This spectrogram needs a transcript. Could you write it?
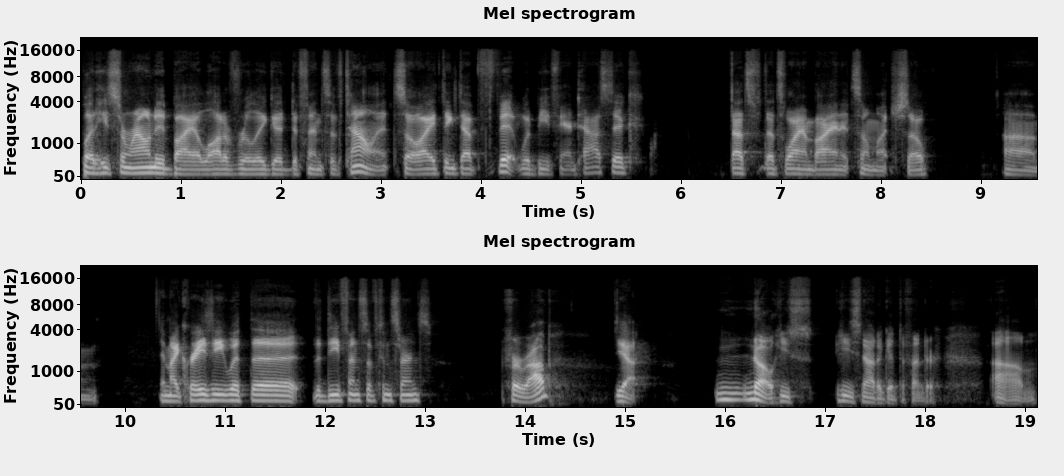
but he's surrounded by a lot of really good defensive talent. So I think that fit would be fantastic. That's that's why I'm buying it so much. So um am I crazy with the the defensive concerns? For Rob? Yeah. No, he's he's not a good defender. Um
